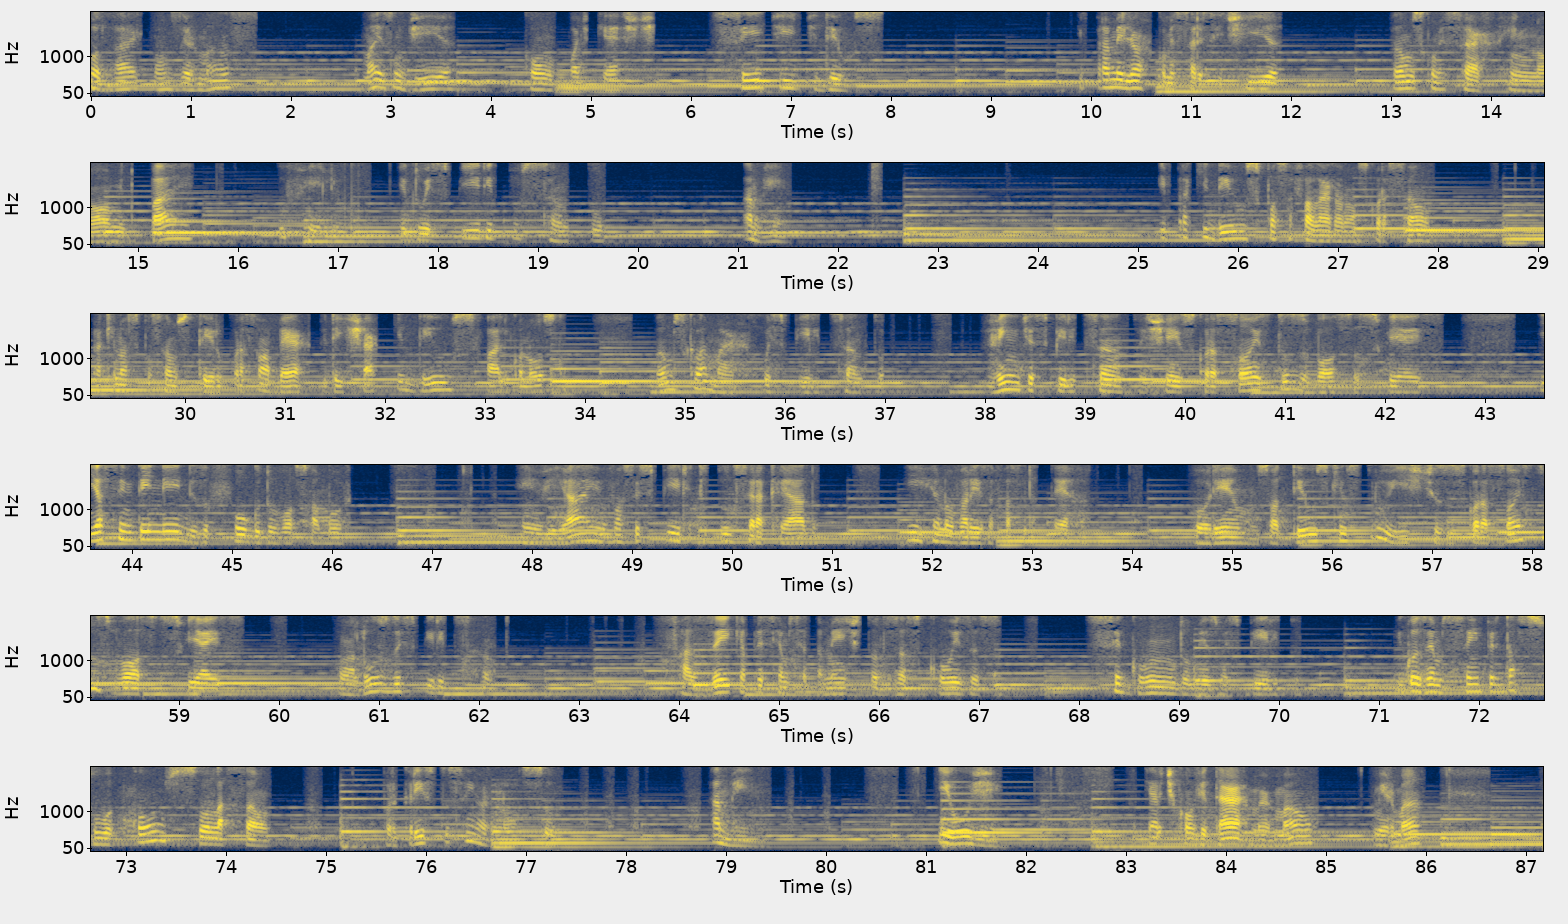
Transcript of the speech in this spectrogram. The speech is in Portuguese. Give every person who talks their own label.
Speaker 1: Olá, irmãos e irmãs. Mais um dia com o podcast Sede de Deus. E para melhor começar esse dia, vamos começar em nome do Pai, do Filho e do Espírito Santo. Amém. E para que Deus possa falar ao nosso coração, que nós possamos ter o coração aberto e deixar que Deus fale conosco, vamos clamar o Espírito Santo. Vinde, Espírito Santo, enchei os corações dos vossos fiéis e acendei neles o fogo do vosso amor. Enviai o vosso Espírito, tudo será criado, e renovareis a face da terra. Oremos, ó Deus, que instruístes os corações dos vossos fiéis com a luz do Espírito Santo. Fazei que apreciemos certamente todas as coisas segundo o mesmo Espírito e gozemos sempre da Sua consolação. Por Cristo Senhor nosso. Amém. E hoje, quero te convidar, meu irmão, minha irmã,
